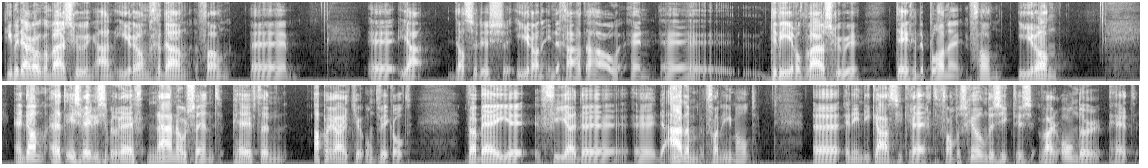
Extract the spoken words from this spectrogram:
Die hebben daar ook een waarschuwing aan Iran gedaan van uh, uh, ja, dat ze dus Iran in de gaten houden en de wereld waarschuwen tegen de plannen van Iran. En dan het Israëlische bedrijf NanoCent heeft een apparaatje ontwikkeld waarbij je via de, uh, de adem van iemand uh, een indicatie krijgt van verschillende ziektes, waaronder het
